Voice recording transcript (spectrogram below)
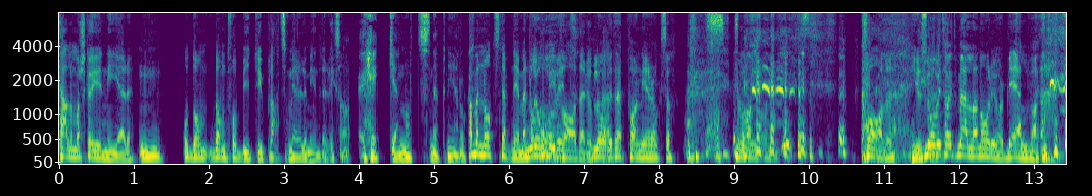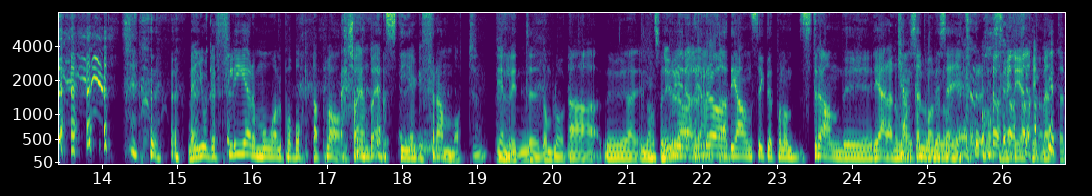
Kalmar ska ju ner. Mm. Och de, de två byter ju plats mer eller mindre. Liksom. Ja, häcken något snäpp ner också. Ja, men något snäpp ner, men de kommer ju Blåvitt- vara där uppe. Blåvitt ett par ner också. Kval just. Blåvitt har ett mellanår i år, blir elva. Men gjorde fler mål på bortaplan, så ändå ett steg framåt enligt eh, de blåvita. Ja, nu är det någon som är, Nu är det röd, röd i ansiktet på någon strand i Det är han oavsett vad vi säger. Med det pigmentet.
